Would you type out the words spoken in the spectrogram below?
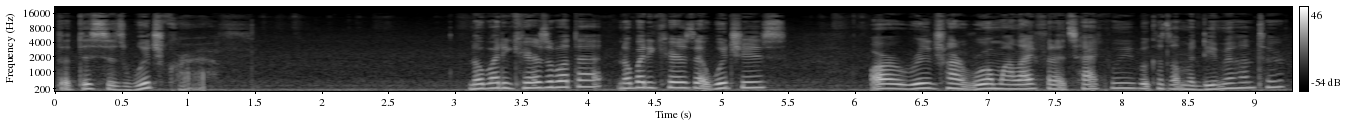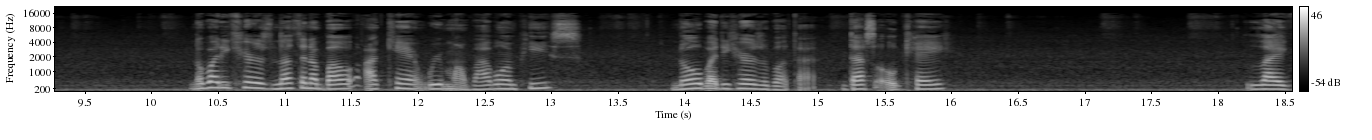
that this is witchcraft. Nobody cares about that? Nobody cares that witches are really trying to ruin my life and attack me because I'm a demon hunter? Nobody cares nothing about I can't read my Bible in peace. Nobody cares about that. That's okay. Like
